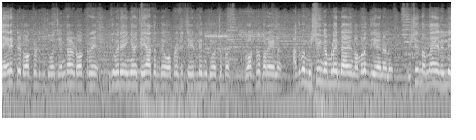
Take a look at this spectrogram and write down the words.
നേരിട്ട് ഡോക്ടറെ അടുത്ത് ചോദിച്ചു എന്താണ് ഡോക്ടറെ ഇതുവരെ ഇങ്ങനെ ചെയ്യാത്തത്? ഓപ്പറേഷൻ ചെയ്തില്ലെന്ന് ചോദിച്ചപ്പോൾ ഡോക്ടർ പറയണ അതിപ്പോൾ മെഷീൻ കംപ്ലൈന്റ് ആയത് നമ്മളെന്ത് ചെയ്യാനാണ്? മെഷീൻ നന്നായാലല്ലേ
